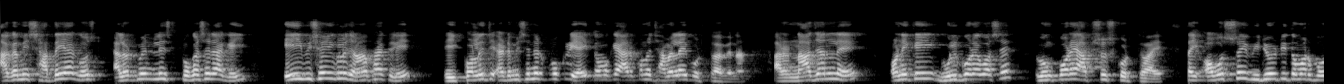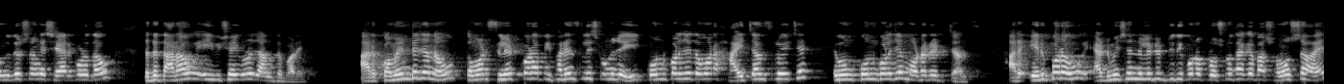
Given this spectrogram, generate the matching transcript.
আগামী সাতই আগস্ট অ্যালটমেন্ট লিস্ট প্রকাশের আগেই এই বিষয়গুলো জানা থাকলে এই কলেজ অ্যাডমিশনের প্রক্রিয়ায় তোমাকে আর কোনো ঝামেলায় পড়তে হবে না। আর না জানলে অনেকেই ভুল করে বসে এবং পরে আফসোস করতে হয়। তাই অবশ্যই ভিডিওটি তোমার বন্ধুদের সঙ্গে শেয়ার করে দাও, যাতে তারাও এই বিষয়গুলো জানতে পারে। আর কমেন্টে জানাও তোমার সিলেক্ট করা প্রিফারেন্স লিস্ট অনুযায়ী কোন কলেজে তোমার হাই চান্স রয়েছে এবং কোন কলেজে মডারেট চান্স আর এরপরেও অ্যাডমিশন রিলেটেড যদি কোনো প্রশ্ন থাকে বা সমস্যা হয়,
